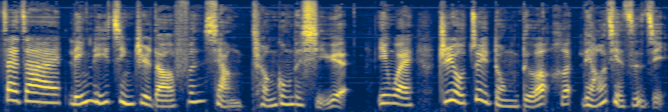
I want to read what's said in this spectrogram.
再在淋漓尽致的分享成功的喜悦。因为只有最懂得和了解自己，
